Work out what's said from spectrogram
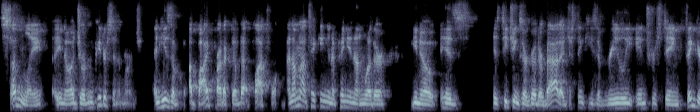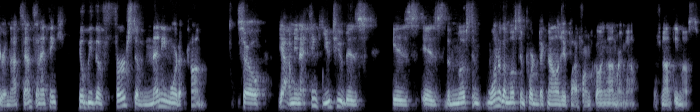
suddenly, you know, a Jordan Peterson emerge, and he's a, a byproduct of that platform. And I'm not taking an opinion on whether, you know, his his teachings are good or bad. I just think he's a really interesting figure in that sense, and I think he'll be the first of many more to come. So yeah, I mean, I think YouTube is is is the most one of the most important technology platforms going on right now, if not the most.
